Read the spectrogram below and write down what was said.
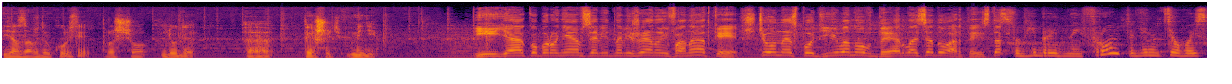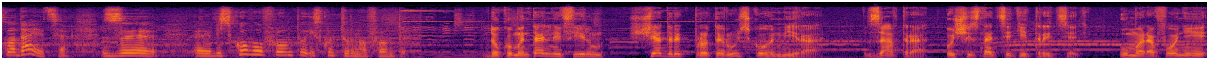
Я завжди в курсі, про що люди е, пишуть мені. І як оборонявся від навіженої фанатки, що несподівано вдерлася до артиста. От гібридний фронт він цього і складається з е, військового фронту і з культурного фронту. Документальний фільм Щедрик проти руського міра. Завтра о 16.30 у марафоні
